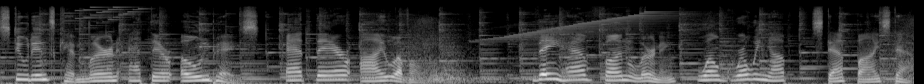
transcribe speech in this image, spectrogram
Students can learn at their own pace, at their eye level. They have fun learning while growing up step by step.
